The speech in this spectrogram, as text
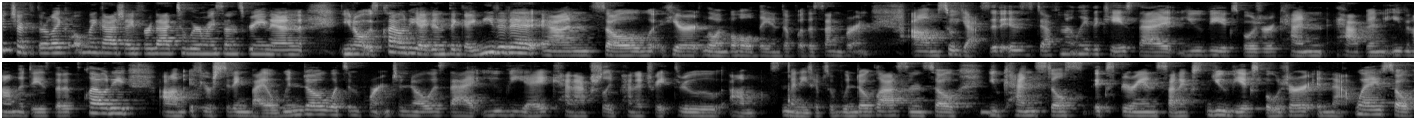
skin check, but they're like, oh my gosh, I forgot to wear my sunscreen. And, you know, it was cloudy. I didn't think I needed it. And so here, lo and behold, they end up with a sunburn. Um, so, yes, it is definitely the case that UV exposure can happen even on the days that it's cloudy. Um, if you're sitting by a window, what's important to know is that UVA can actually penetrate through um, many types of window glass. And so you can still experience sun ex- UV exposure in that way. So,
